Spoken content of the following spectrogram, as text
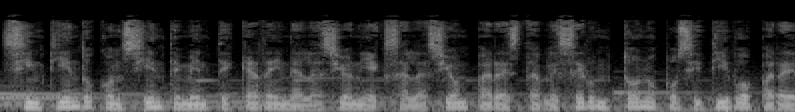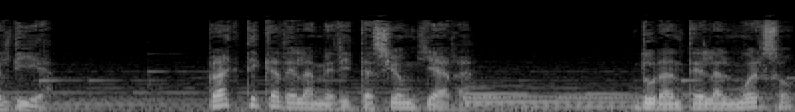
sintiendo conscientemente cada inhalación y exhalación para establecer un tono positivo para el día. Práctica de la meditación guiada. Durante el almuerzo,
